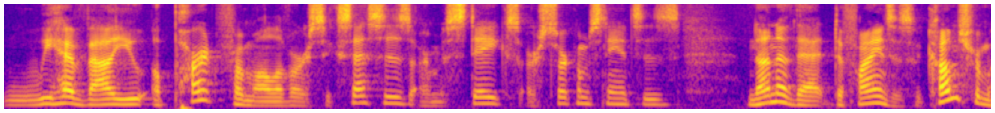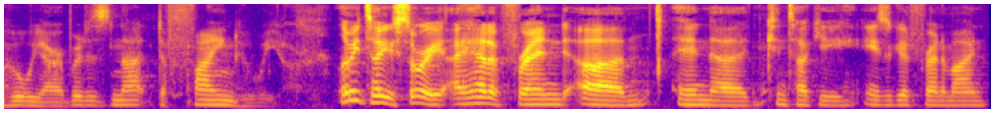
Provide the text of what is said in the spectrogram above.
we have value apart from all of our successes, our mistakes, our circumstances. none of that defines us. It comes from who we are, but it's not defined who we are. Let me tell you a story. I had a friend um, in uh, Kentucky. He's a good friend of mine,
